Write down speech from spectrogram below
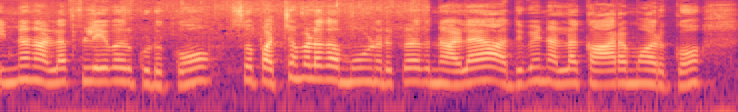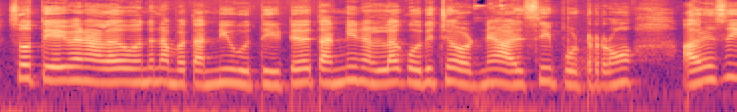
இன்னும் நல்லா ஃப்ளேவர் கொடுக்கும். ஸோ பச்சை மிளகாய் மூணு இருக்கிறதுனால அதுவே நல்லா காரமாக இருக்கும். ஸோ தேவையான அளவு வந்து நம்ம தண்ணி ஊற்றிட்டு தண்ணி நல்லா கொதித்த உடனே அரிசி போட்டுறோம். அரிசி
